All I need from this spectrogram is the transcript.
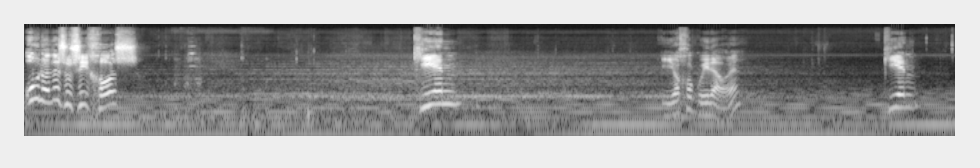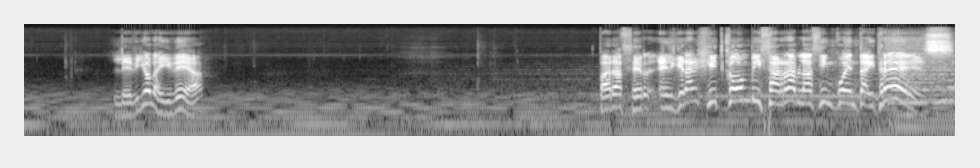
uno de sus hijos quien... Y ojo, cuidado, ¿eh? Quien le dio la idea para hacer el gran hit con Bizarrabla 53.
